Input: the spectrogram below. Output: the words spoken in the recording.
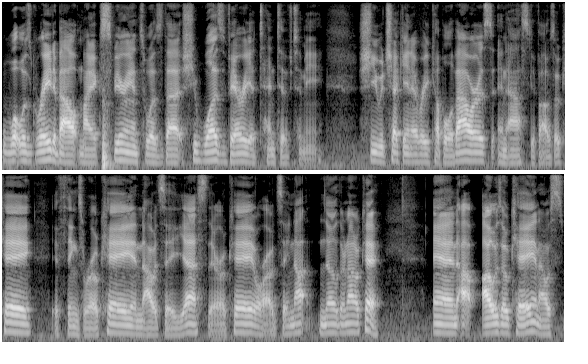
what was great about my experience was that she was very attentive to me. She would check in every couple of hours and ask if I was okay, if things were okay, and I would say yes, they're okay, or I would say not, no, they're not okay. And I, I was okay, and I was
